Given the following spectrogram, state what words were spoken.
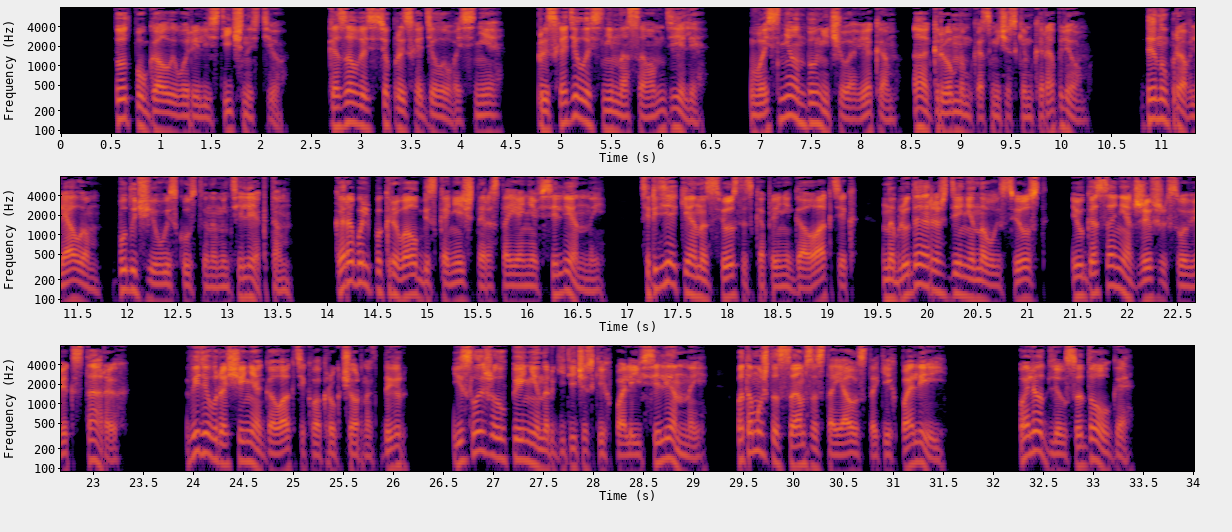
Тот пугал его реалистичностью. Казалось, все происходило во сне, происходило с ним на самом деле. Во сне он был не человеком, а огромным космическим кораблем. Дэн управлял им, будучи его искусственным интеллектом. Корабль покрывал бесконечное расстояние Вселенной, среди океана звезд и скоплений галактик, наблюдая рождение новых звезд и угасание отживших свой век старых, видел вращение галактик вокруг черных дыр и слышал пение энергетических полей Вселенной, потому что сам состоял из таких полей. Полет длился долго.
